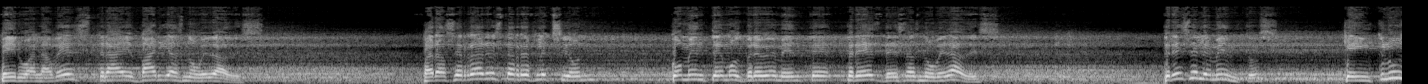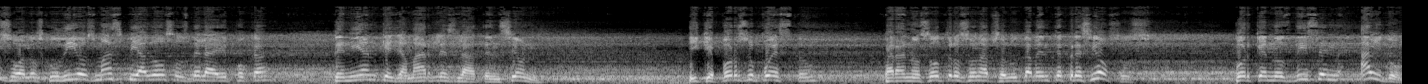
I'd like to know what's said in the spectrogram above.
pero a la vez trae varias novedades. Para cerrar esta reflexión, comentemos brevemente tres de esas novedades. Tres elementos que incluso a los judíos más piadosos de la época tenían que llamarles la atención y que por supuesto para nosotros son absolutamente preciosos porque nos dicen algo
